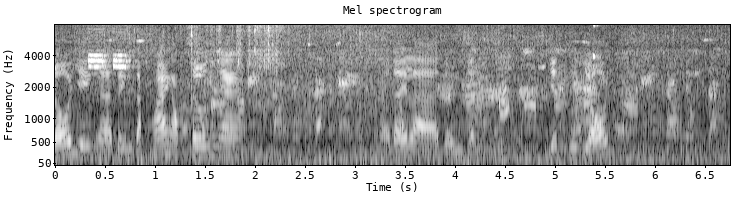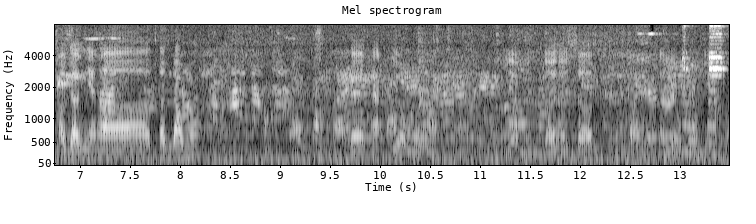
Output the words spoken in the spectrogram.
Đối diện à, tiền tập tạp hóa Ngọc Sương nha. Ở đây là đường Trần Vinh Thị Dối ở gần nhà thờ Tân Đông á. Ok, khách vô mua. Giờ mình tới hơi sớm. Còn ta vô mua nhiều.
